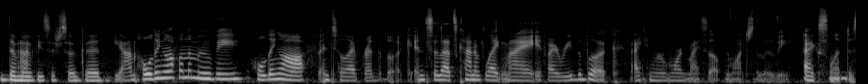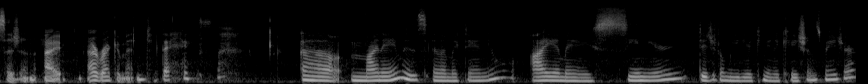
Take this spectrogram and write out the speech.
the movies are so good. Yeah, I'm holding off on the movie, holding off until I've read the book, and so that's kind of like my. If I read the book, I can reward myself and watch the movie. Excellent decision. Yeah. I I recommend. Thanks. Uh, my name is Emma McDaniel. I am a senior digital media communications major.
